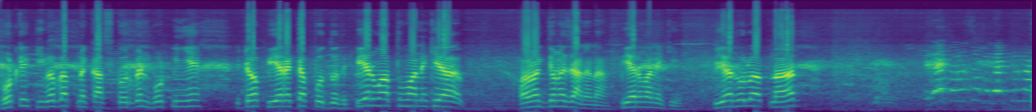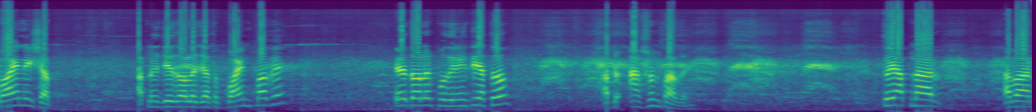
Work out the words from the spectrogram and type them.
ভোটকে কীভাবে আপনি কাজ করবেন, ভোট নিয়ে এটাও পিয়ার একটা পদ্ধতি। পিয়ার অর্থ মানে কি অনেকজনে জানে না। পিয়ার মানে কি? পিয়ার হলো আপনার পয়েন্ট হিসাব। আপনি যে দলে যত পয়েন্ট পাবে, এ দলের প্রতিনিধি এত আপনার আসন পাবে। তো আপনার আবার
